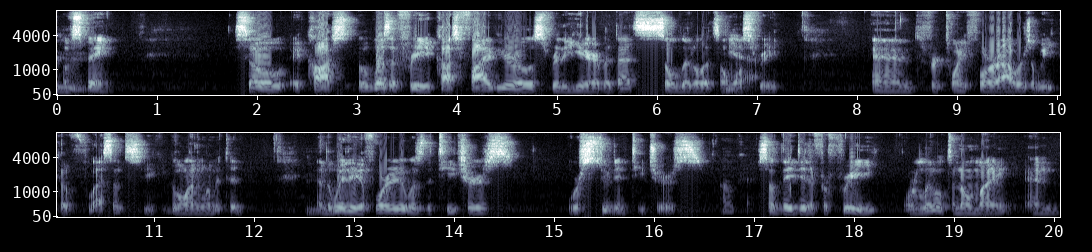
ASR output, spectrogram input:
of Mhm. Spain. So it cost. It wasn't free. It cost five euros for the year, but that's so little. It's almost Yeah. free. And for twenty four hours a week of lessons, you could go unlimited. And the way they afforded it was the teachers were student teachers, Okay. so they did it for free or little to no money, and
